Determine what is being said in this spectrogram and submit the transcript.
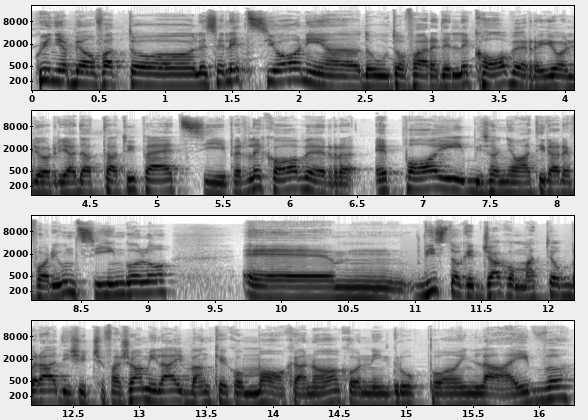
Quindi abbiamo fatto le selezioni, ha dovuto fare delle cover, io gli ho riadattato i pezzi per le cover e poi bisognava tirare fuori un singolo. E, mh, visto che già con Matteo Bradicic facevamo i live anche con Moca, no? con il gruppo in live,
